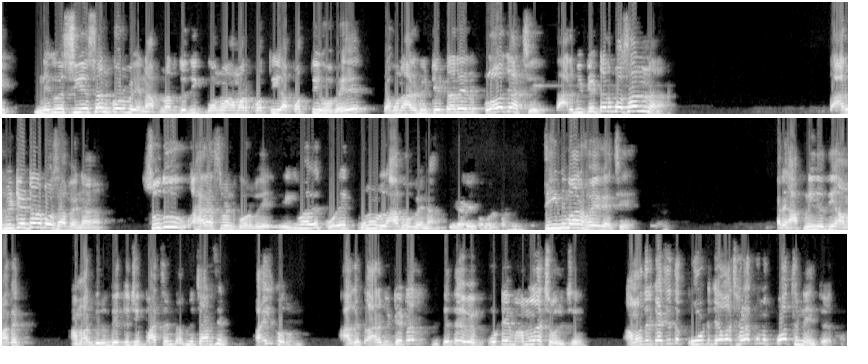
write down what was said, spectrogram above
নেগোসিয়েশন করবেন। আপনার যদি কোনো আমার প্রতি আপত্তি হবে তখন আরবিট্রেটারের ক্লজ আছে। আরবিট্রেটার বসান না। আরবিট্রেটার বসাবে না। শুধু হ্যারাসমেন্ট করবে। এইভাবে করে কোনো লাভ হবে না। তিনবার হয়ে গেছে। আরে আপনি যদি আমাকে আমার বিরুদ্ধে কিছু পাচ্ছেন তো আপনি চার্জশিট ফাইল করুন। আগে তো আরবিট্রেটার যেতে হবে। কোর্টে মামলা চলছে। আমাদের কাছে তো কোর্ট যাওয়া ছাড়া কোনো পথ নেই তো এখন।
